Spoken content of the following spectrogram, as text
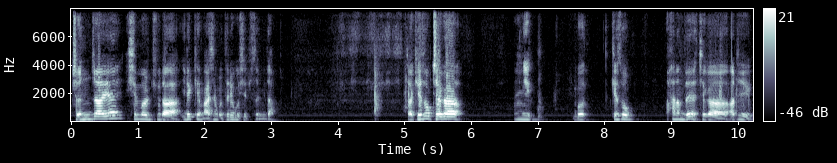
전자에 힘을 주라 이렇게 말씀을 드리고 싶습니다. 자 계속 제가 이 뭐 계속 하는데 제가 아직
